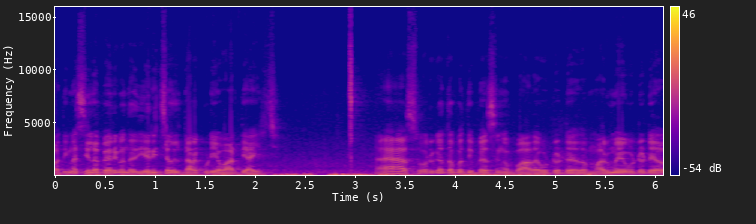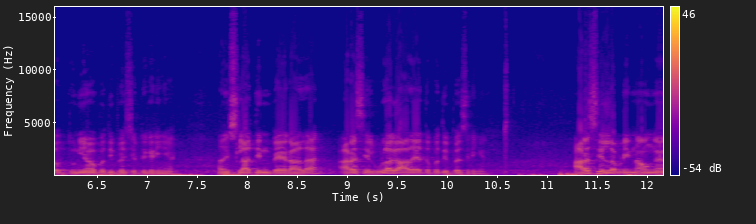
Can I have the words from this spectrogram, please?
பார்த்திங்கன்னா சில பேருக்கு வந்து அது எரிச்சல் தரக்கூடிய வார்த்தை ஆயிடுச்சு. சொர்க்கத்தை பற்றி பேசுங்கப்பா அதை விட்டுட்டு ஏதோ மறுமையை விட்டுட்டு ஏதோ துனியாவை பற்றி பேசிகிட்டு இருக்கிறீங்க. அது இஸ்லாத்தின் பெயரால் அரசியல் உலக ஆதாயத்தை பற்றி பேசுகிறீங்க அரசியல் அப்படின்னா அவங்க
